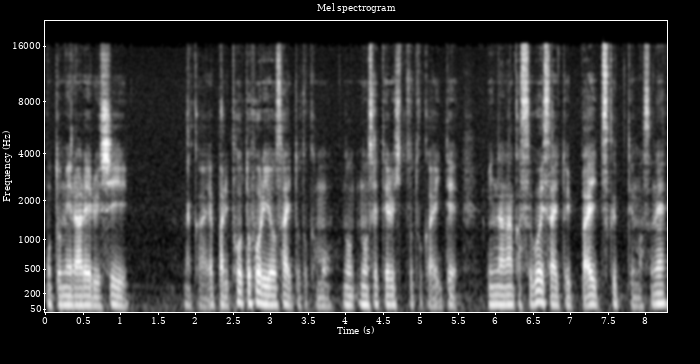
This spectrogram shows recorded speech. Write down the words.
求められるしなんかやっぱりポートフォリオサイトとかも載せてる人とかいてみんななんかすごいサイトいっぱい作ってますね。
